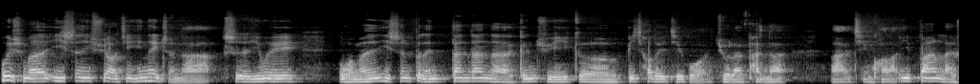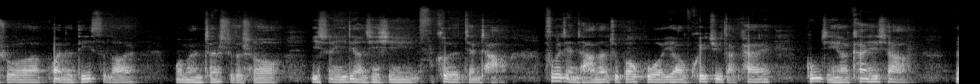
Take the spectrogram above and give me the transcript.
为什么医生需要进行内诊呢？是因为我们医生不能单单的根据一个 B 超的结果就来判断啊情况了。一般来说，患者第一次来我们诊室的时候，医生一定要进行妇科检查。妇科检查呢，就包括要窥距打开宫颈啊，看一下，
